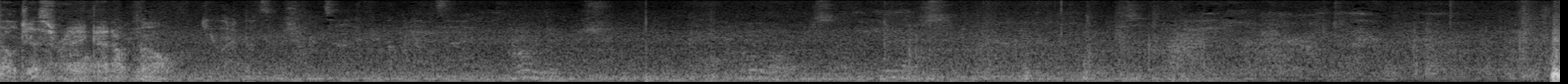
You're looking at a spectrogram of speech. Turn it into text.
doorbell just rang. I don't know. The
